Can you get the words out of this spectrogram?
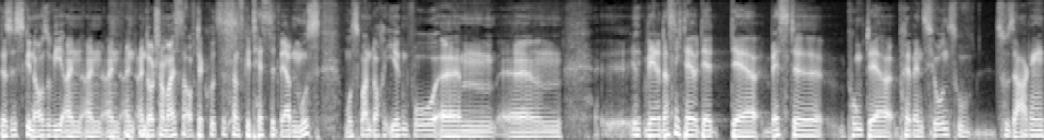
Das ist genauso wie ein, ein, ein, ein, ein deutscher Meister auf der Kurzdistanz getestet werden muss, muss man doch irgendwo, ähm, ähm, äh, wäre das nicht der, der, der beste Punkt der Prävention zu, zu sagen,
